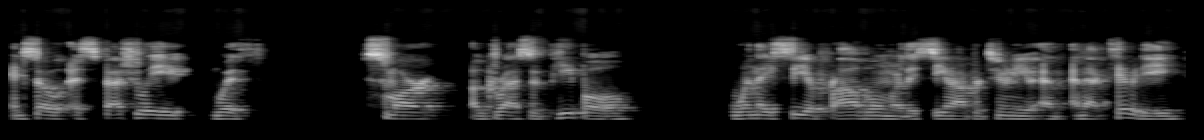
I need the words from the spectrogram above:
And so, especially with smart, aggressive people, when they see a problem or they see an opportunity, an activity,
